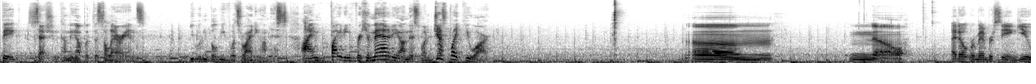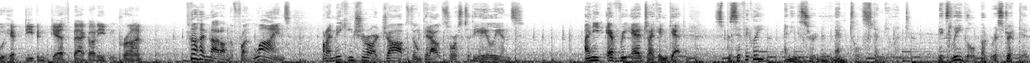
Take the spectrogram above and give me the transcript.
big session coming up with the Salarians. You wouldn't believe what's riding on this. I'm fighting for humanity on this one, just like you are. Um. No. I don't remember seeing you hip deep in Geth back on Eden Prime. I'm not on the front lines, but I'm making sure our jobs don't get outsourced to the aliens. I need every edge I can get. Specifically, I need a certain mental stimulant. It's legal, but restricted.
